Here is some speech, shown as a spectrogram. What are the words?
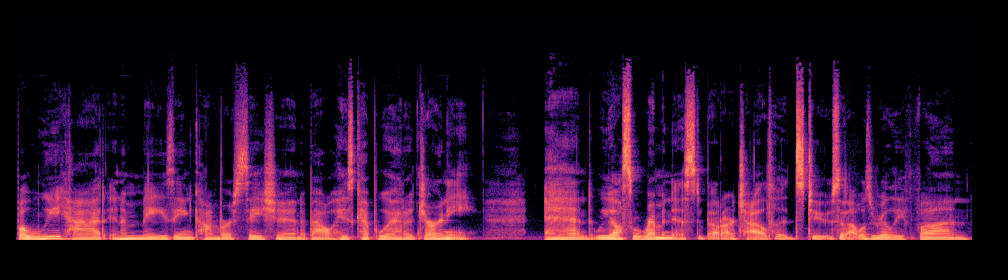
But we had an amazing conversation about his capoeira journey. And we also reminisced about our childhoods too. So that was really fun.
